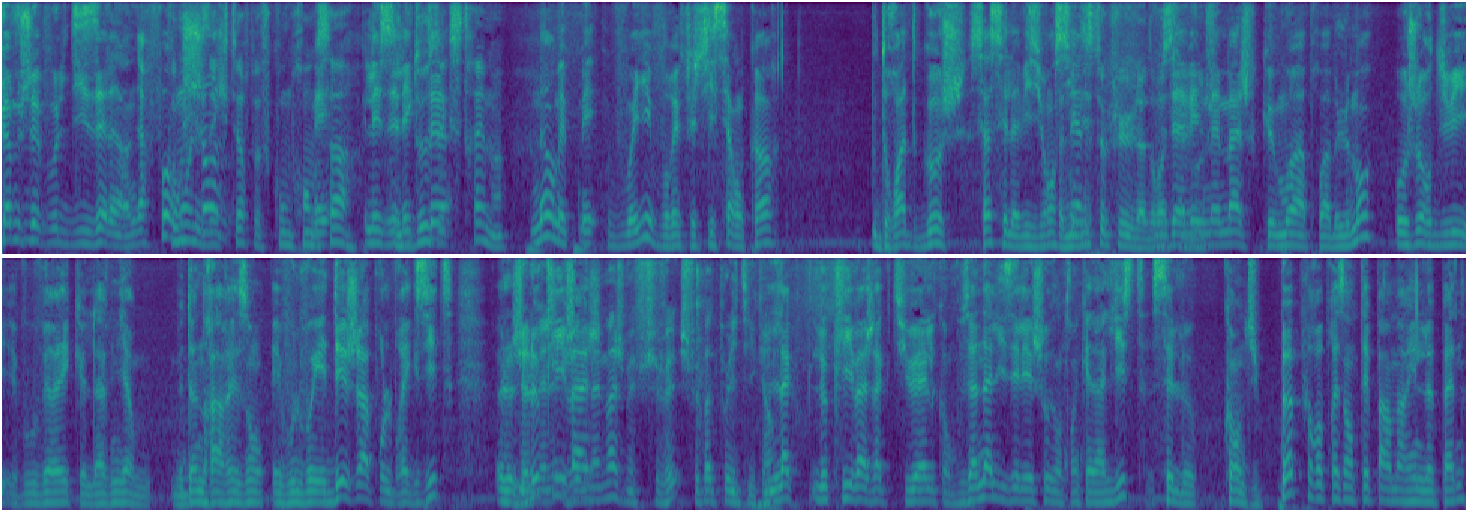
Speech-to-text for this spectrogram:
comme, je vous le disais la dernière fois. Comment les électeurs peuvent comprendre ça? Les électeurs... deux extrêmes. Non, mais, mais vous voyez, vous réfléchissez encore droite-gauche. Ça, c'est la vision ancienne. Ça n'existe plus, la droite. Vous avez le même âge que moi, probablement. Aujourd'hui, et vous verrez que l'avenir me donnera raison, et vous le voyez déjà pour le Brexit, le, le clivage. le même âge, mais je ne fais, pas de politique. Hein. le clivage actuel, quand vous analysez les choses en tant qu'analyste, c'est le camp du peuple représenté par Marine Le Pen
